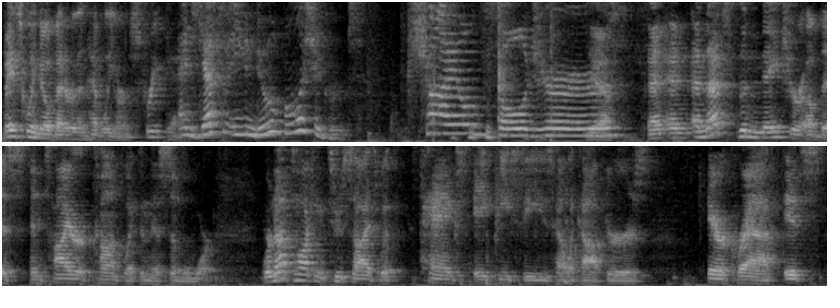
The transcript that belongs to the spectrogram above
Basically, no better than heavily armed street gangs. And guess what you can do with militia groups? Child soldiers. Yes. soldiers. And, and and that's the nature of this entire conflict in this civil war. We're not talking two sides with tanks, APCs, helicopters, aircraft. It's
